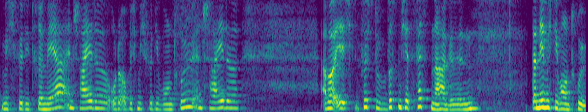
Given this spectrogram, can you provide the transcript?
mich für die Tremere entscheide oder ob ich mich für die Ventrue entscheide. Aber ich fürchte, du wirst mich jetzt festnageln. Dann nehme ich die Ventrue.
